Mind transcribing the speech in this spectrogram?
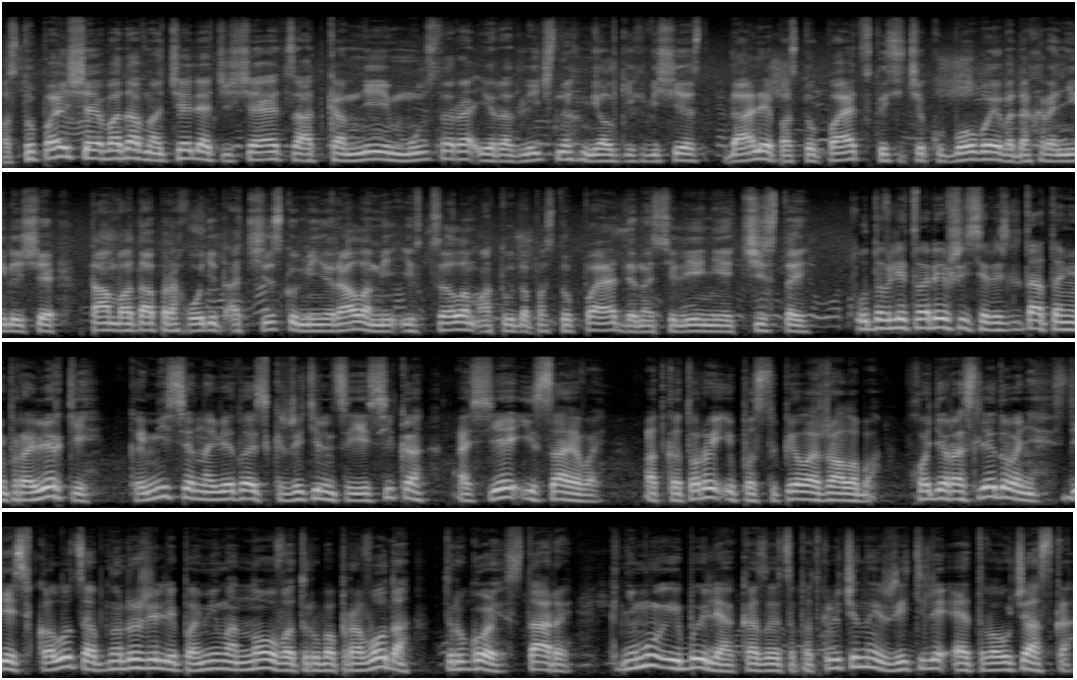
Поступающая вода вначале очищается от камней, мусора и различных мелких веществ. Далее поступает в тысячекубовое водохранилище. Там вода проходит очистку минералами и в целом оттуда поступает для населения чистой. Удовлетворившись результатами проверки, комиссия наведалась к жительнице Есика Асия Исаевой. От которой и поступила жалоба. В ходе расследования здесь в колодце обнаружили помимо нового трубопровода другой, старый. К нему и были, оказывается, подключены жители этого участка.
